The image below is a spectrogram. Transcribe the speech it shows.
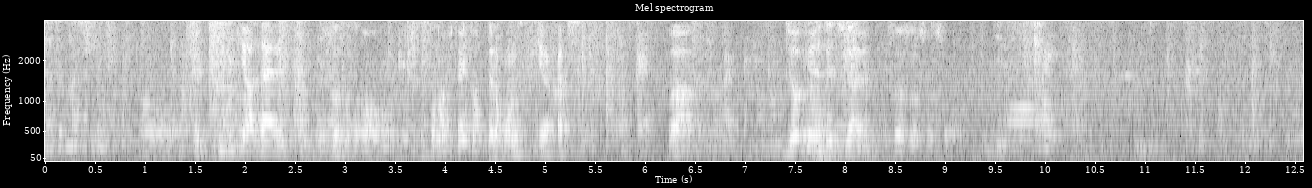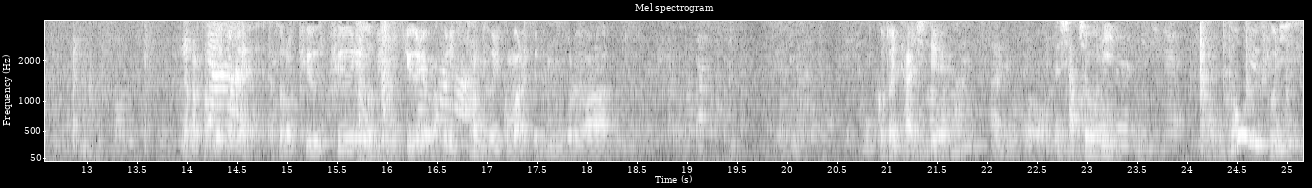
恥ずかしい気づきを与えるっていうそうそうそう。その人にとっての本質的な価値は状況によって違うよね。そうそうそうそう。だから例えばねその給給料日に給料が振りちゃんと振り込まれてるこれはことに対して社長にどういうふうに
